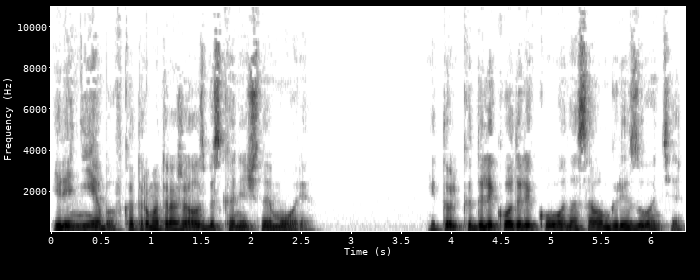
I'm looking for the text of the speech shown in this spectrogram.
или небо, в котором отражалось бесконечное море. И только далеко-далеко, на самом горизонте,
